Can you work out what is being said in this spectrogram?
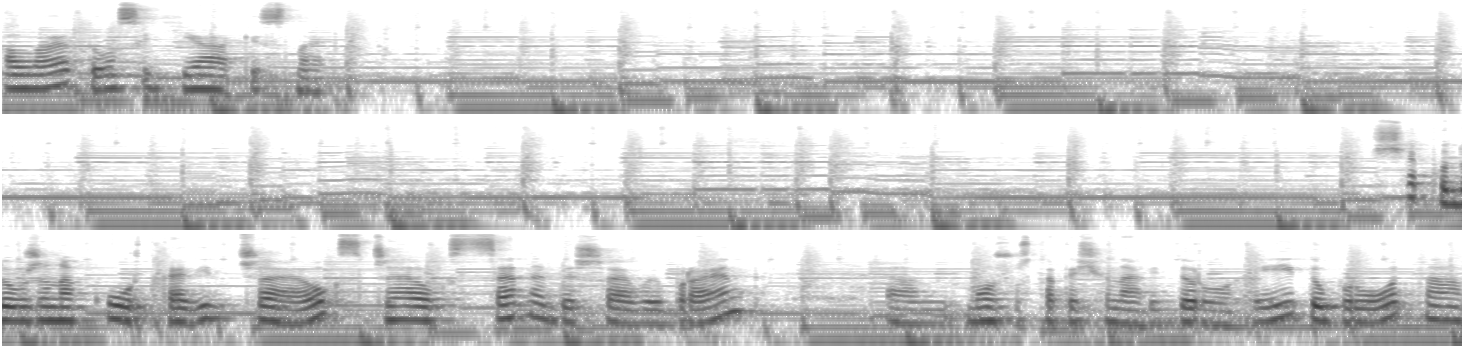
але досить якісне. Ще подовжена куртка від Geox. Geox це не дешевий бренд. Можу сказати, що навіть дорогий, добротна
